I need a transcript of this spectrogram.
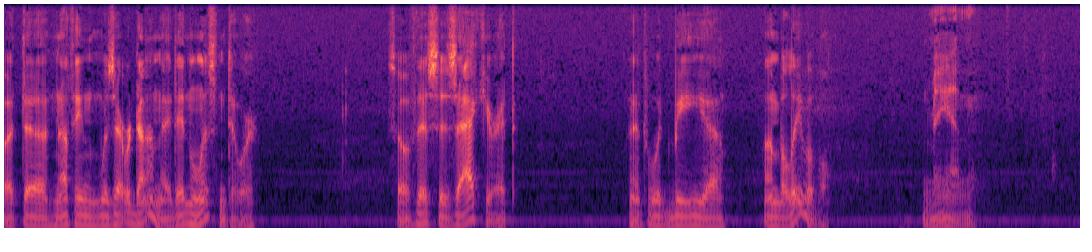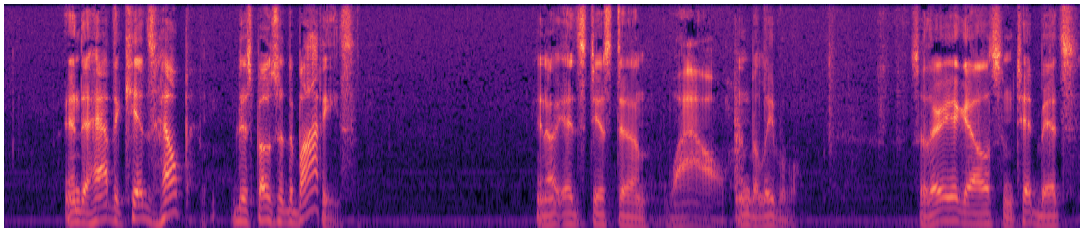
but uh, nothing was ever done. They didn't listen to her. So if this is accurate, that would be uh, unbelievable. Man. And to have the kids help dispose of the bodies. You know, it's just um, Wow. unbelievable. So there you go, some tidbits.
